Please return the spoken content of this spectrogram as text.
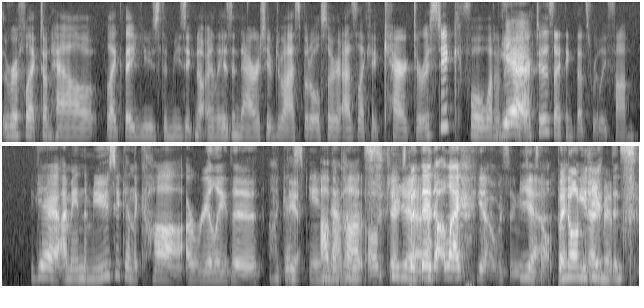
reflect on how like they use the music not only as a narrative device but also as like a characteristic for one of the Yeah. characters. I think that's really fun. Yeah, I mean the music and the car are really the I guess The inanimate parts, objects, yeah. but they're not like you know obviously music's Yeah, not, but non-humans.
